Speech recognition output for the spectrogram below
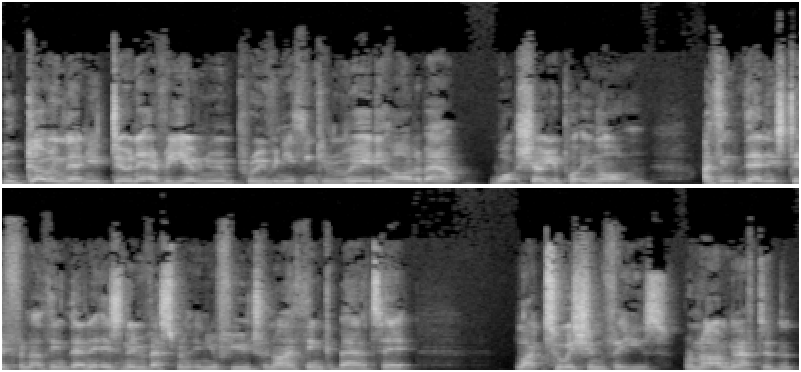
you're going there and you're doing it every year and you're improving, you're thinking really hard about what show you're putting on. I think then it's different. I think then it is an investment in your future, and I think about it like tuition fees. I'm like, I'm going to have to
